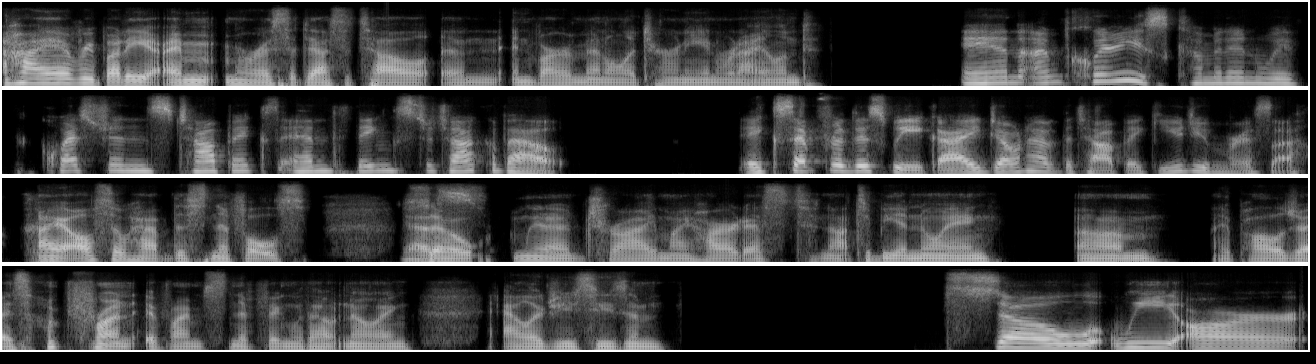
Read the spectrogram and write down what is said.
Hi, everybody. I'm Marissa Desautel, an environmental attorney in Rhode Island. And I'm Clarice coming in with questions, topics, and things to talk about. Except for this week, I don't have the topic. You do, Marissa. I also have the sniffles. Yes. So I'm going to try my hardest not to be annoying. Um, I apologize up front if I'm sniffing without knowing allergy season. So we are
